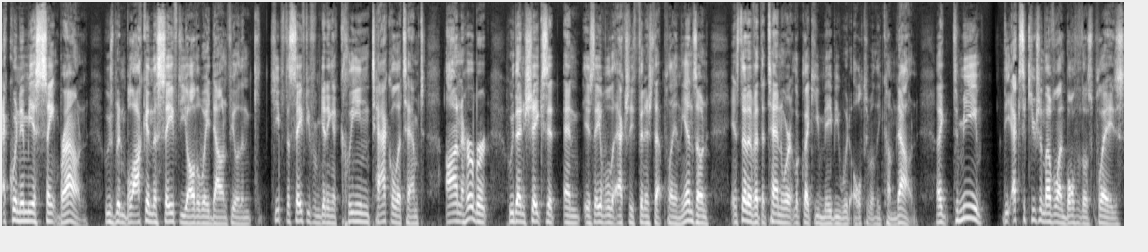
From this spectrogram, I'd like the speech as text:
Equanimeous St. Brown, who's been blocking the safety all the way downfield and keeps the safety from getting a clean tackle attempt on Herbert, who then shakes it and is able to actually finish that play in the end zone instead of at the 10 where it looked like he maybe would ultimately come down. Like to me, the execution level on both of those plays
